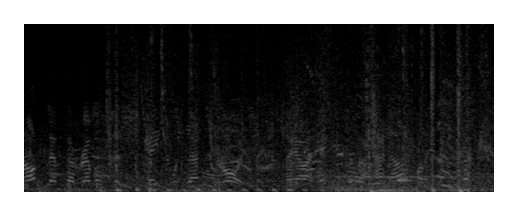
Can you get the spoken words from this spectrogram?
Do not let the rebels escape with that droid. They are heading to the hangar for extraction.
